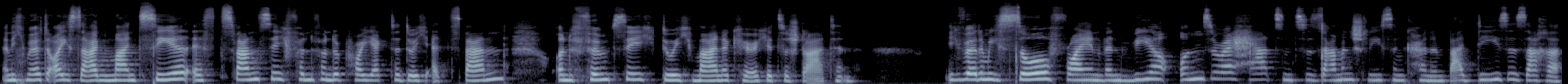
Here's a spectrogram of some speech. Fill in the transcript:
Und ich möchte euch sagen, mein Ziel ist 20 500 Projekte durch Expand und 50 durch meine Kirche zu starten. Ich würde mich so freuen, wenn wir unsere Herzen zusammenschließen können, bei dieser Sache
